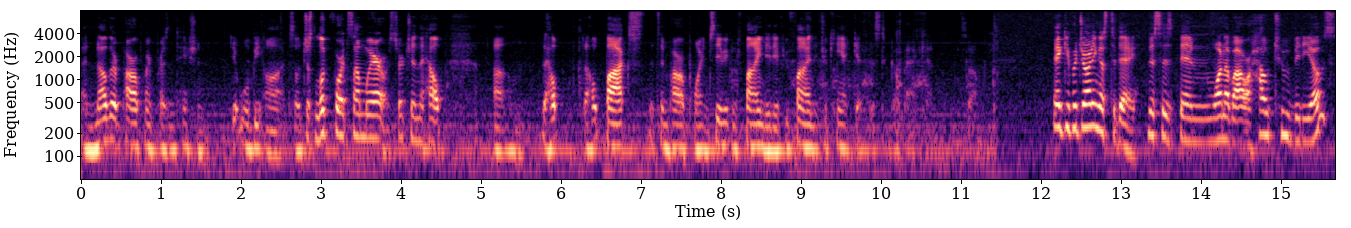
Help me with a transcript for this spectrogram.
another PowerPoint presentation, it will be on. So just look for it somewhere or search in the help um, the help the help box that's in PowerPoint and see if you can find it if you find that you can't get this to go back in. So, thank you for joining us today. This has been one of our how-to videos.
